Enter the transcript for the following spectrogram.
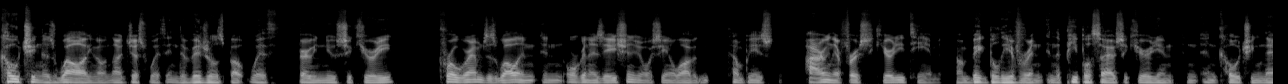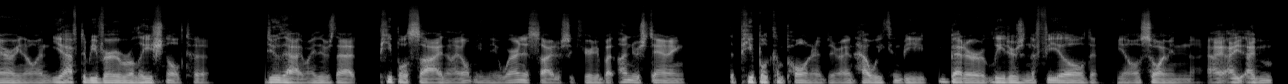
coaching as well, you know, not just with individuals, but with very new security programs as well in, in organizations. You know, we're seeing a lot of companies hiring their first security team. I'm a big believer in, in the people side of security and, and, and coaching there, you know, and you have to be very relational to do that. Right? There's that people side, and I don't mean the awareness side of security, but understanding the people component and how we can be better leaders in the field. And, you know, so I mean, I, I I'm,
